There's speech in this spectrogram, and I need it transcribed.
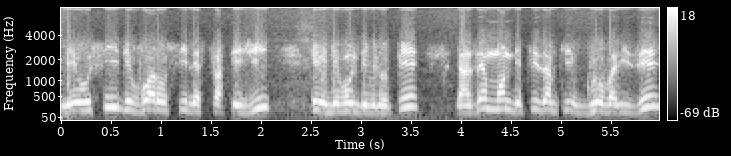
mais aussi de voir aussi les stratégies que nous devons développer dans un monde de plus en plus globalisé,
